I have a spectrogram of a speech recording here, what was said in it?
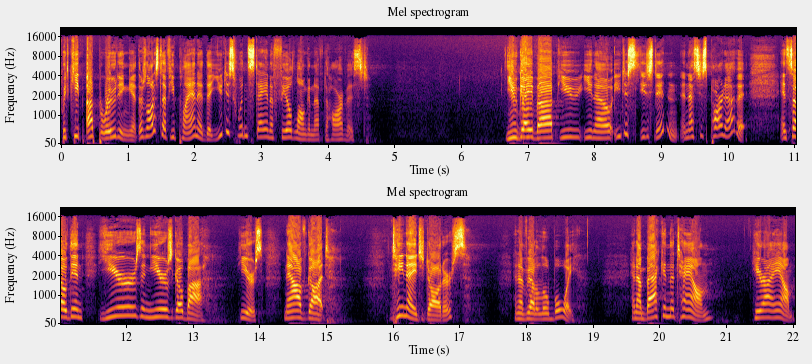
We'd keep uprooting it. There's a lot of stuff you planted that you just wouldn't stay in a field long enough to harvest. You gave up, you you know, you just you just didn't, and that's just part of it. And so then years and years go by. Years. Now I've got teenage daughters and I've got a little boy. And I'm back in the town. Here I am.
